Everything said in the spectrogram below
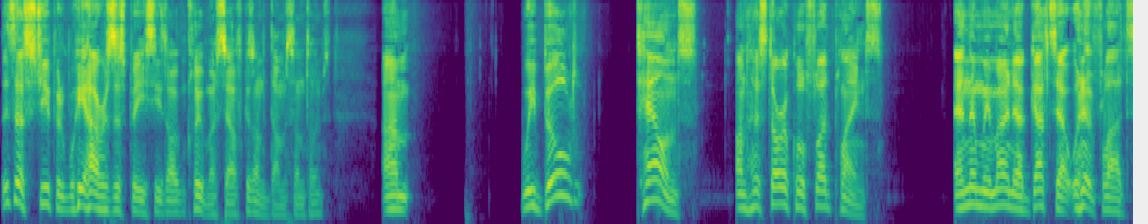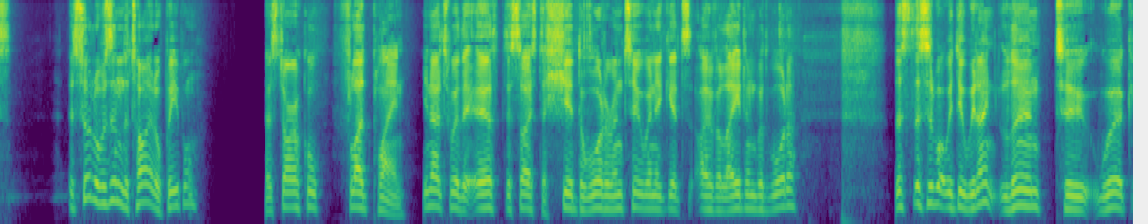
this is how stupid we are as a species. I'll include myself because I'm dumb sometimes. Um, we build towns on historical floodplains, and then we moan our guts out when it floods. It sort of was in the title, people. Historical floodplain. You know, it's where the earth decides to shed the water into when it gets overladen with water. This this is what we do. We don't learn to work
